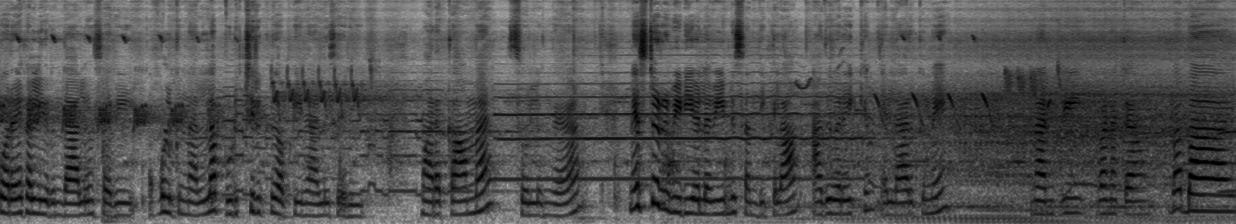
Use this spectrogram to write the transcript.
குறைகள் இருந்தாலும் சரி உங்களுக்கு நல்லா பிடிச்சிருக்கு அப்படின்னாலும் சரி மறக்காமல் சொல்லுங்கள் நெக்ஸ்ட் ஒரு வீடியோவில் மீண்டும் சந்திக்கலாம். அது வரைக்கும் எல்லாருக்குமே நன்றி வணக்கம். பாய்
